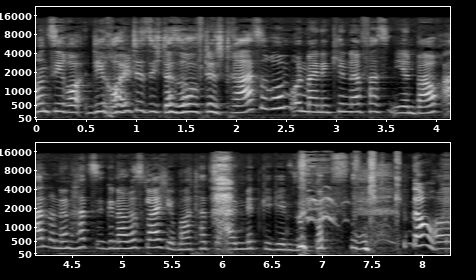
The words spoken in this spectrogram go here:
Und sie, die rollte sich da so auf der Straße rum und meine Kinder fassten ihren Bauch an und dann hat sie genau das gleiche gemacht, hat sie einen mitgegeben, so. Genau. Oh.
